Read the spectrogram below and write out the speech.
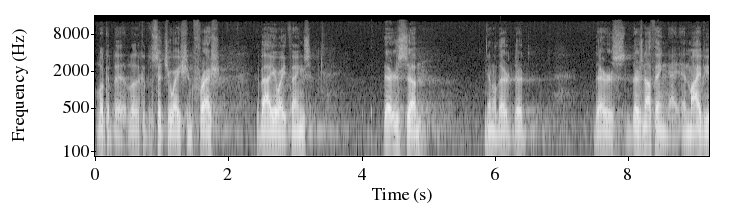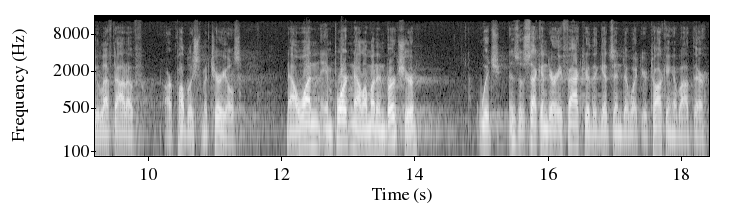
look at the situation fresh, evaluate things, there's um, nothing in my view left out of our published materials. Now one important element in Berkshire, which is a secondary factor that gets into what you're talking about there,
